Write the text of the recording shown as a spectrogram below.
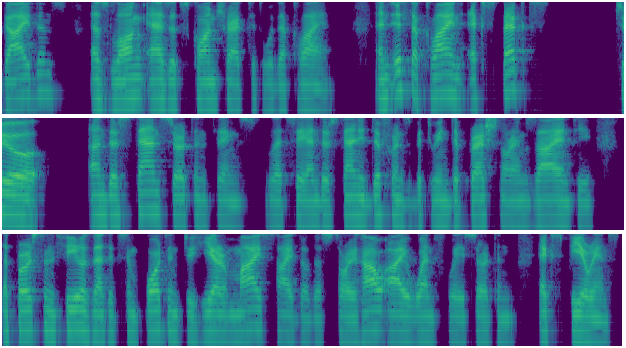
guidance as long as it's contracted with a client. And if the client expects to understand certain things, let's say understand the difference between depression or anxiety, the person feels that it's important to hear my side of the story, how I went through a certain experience.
